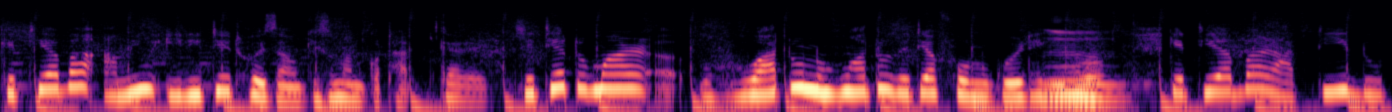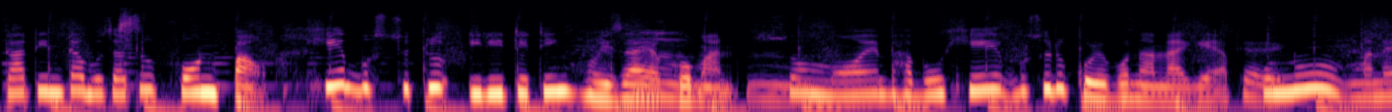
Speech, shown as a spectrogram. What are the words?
কেতিয়াবা আমিও ইৰিটেট হৈ যাওঁ কিছুমান কথাত। যেতিয়া তোমাৰ হোৱাটো নোহোৱাটো যেতিয়া ফোন কৰি থাকিব। কেতিয়াবা ৰাতি দুটা তিনিটা বজাতো ফোন পাওঁ। সেই বস্তুটো ইৰিটেটিং হৈ যায় অকণমান। চ' মই ভাবোঁ সেই বস্তুটো কৰিব নালাগে. কোনো মানে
